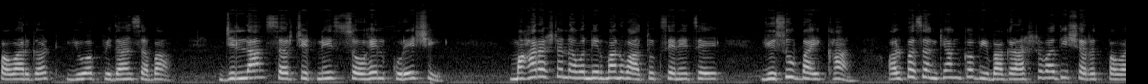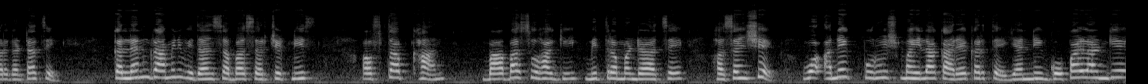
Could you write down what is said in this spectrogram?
पवार गट युवक विधानसभा जिल्हा सरचिटणीस सोहेल कुरेशी महाराष्ट्र नवनिर्माण वाहतूक सेनेचे युसुफभाई खान अल्पसंख्याक विभाग राष्ट्रवादी शरद पवार गटाचे कल्याण ग्रामीण विधानसभा सरचिटणीस अफताब खान बाबा सुहागी मित्रमंडळाचे हसन शेख व अनेक पुरुष महिला कार्यकर्ते यांनी गोपाळ लांडगे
